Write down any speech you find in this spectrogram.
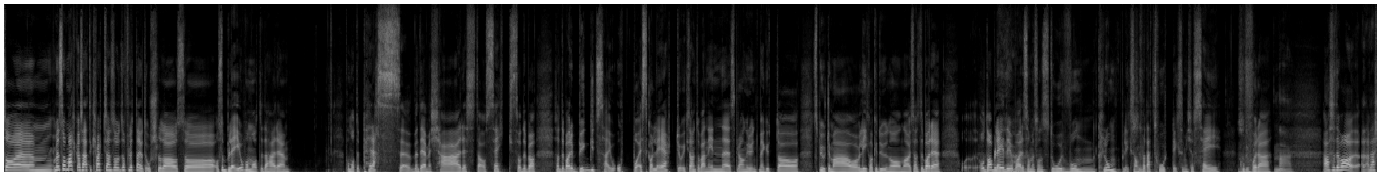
Så, um, men så merka jeg etter hvert, så, så flytta jeg jo til Oslo da, og så, og så ble jo på en måte det her eh, på en måte presset med det med kjærester og sex, og det, ba, sånn, det bare bygde seg jo opp og eskalerte jo, ikke sant, og venninner sprang rundt med gutta og spurte meg, og liker ikke du noen, ikke sant? Det bare, og, og da ble det jo bare som en sånn stor, vond klump, liksom, for at jeg torde liksom ikke å si hvorfor jeg Nei. Altså, det var Jeg,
